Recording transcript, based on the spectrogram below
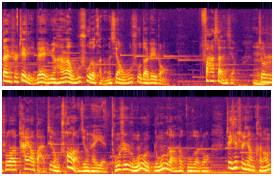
但是这里边也蕴含了无数的可能性，无数的这种发散性。就是说，他要把这种创造精神也同时融入融入到他工作中。这些事情可能，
